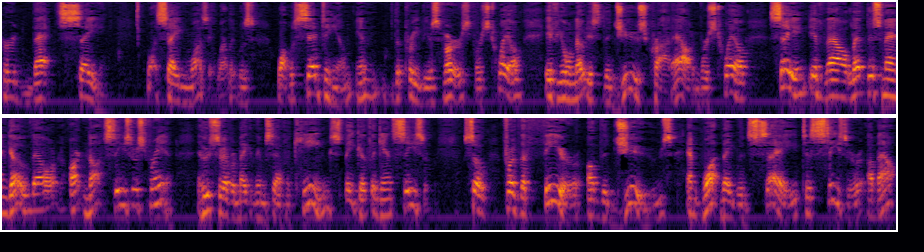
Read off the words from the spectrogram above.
heard that saying, what saying was it? Well, it was what was said to him in the previous verse, verse 12. If you'll notice, the Jews cried out in verse 12, saying, If thou let this man go, thou art not Caesar's friend. Whosoever maketh himself a king speaketh against Caesar. So, for the fear of the Jews and what they would say to Caesar about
